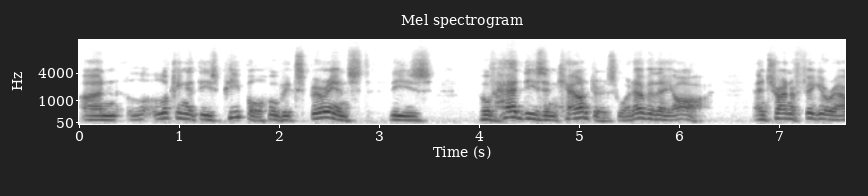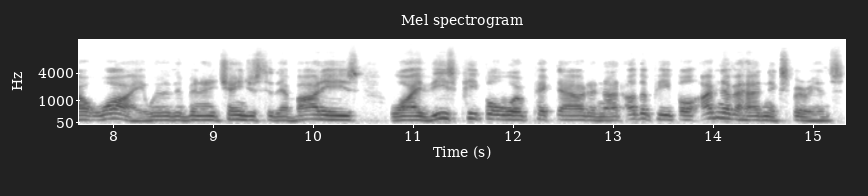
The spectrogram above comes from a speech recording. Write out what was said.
on l- looking at these people who've experienced these who've had these encounters whatever they are and trying to figure out why, whether there have been any changes to their bodies, why these people were picked out and not other people. I've never had an experience,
